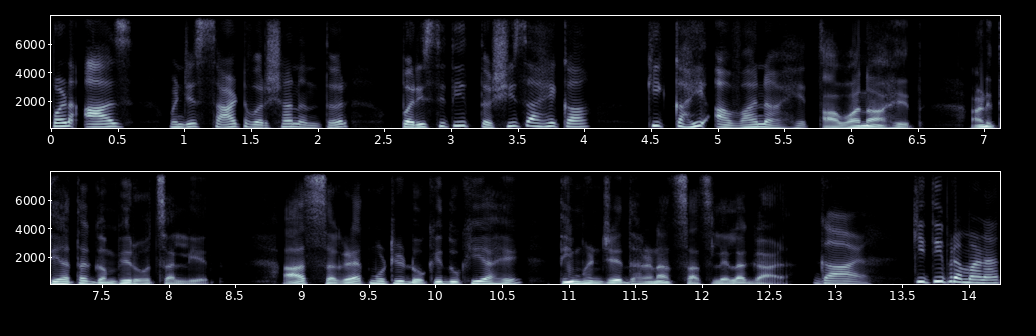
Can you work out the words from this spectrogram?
पण आज म्हणजे साठ वर्षानंतर परिस्थिती तशीच आहे का? की काही आव्हानं आहेत? आव्हानं आहेत आणि ती आता गंभीर होत चालली आहेत. आज सगळ्यात मोठी डोकीदुखी आहे ती म्हणजे धरणात साचलेला गाळ. गाळ. किती प्रमाणात?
